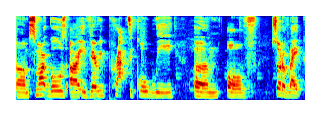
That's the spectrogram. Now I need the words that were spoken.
um, SMART goals are a very practical way um, of sort of like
